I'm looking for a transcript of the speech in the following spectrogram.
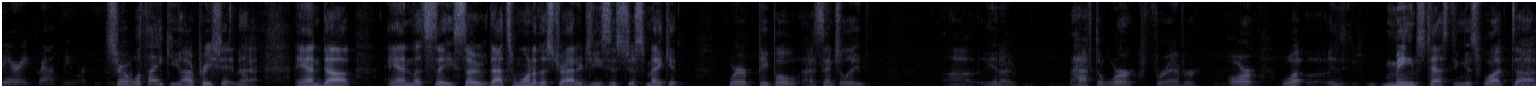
very proud to be working. with Sure. Well, thank you. I appreciate that. And uh, and let's see. So that's one of the strategies is just make it where people essentially, uh, you know, have to work forever. Or what means testing is what uh,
